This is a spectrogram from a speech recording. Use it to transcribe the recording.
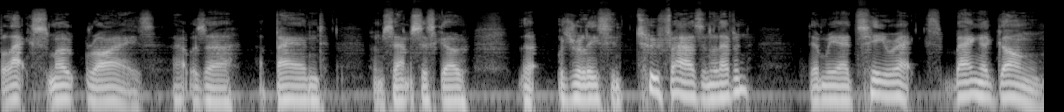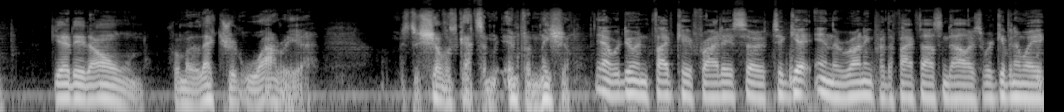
Black Smoke Rise. That was a, a band from San Francisco that was released in 2011. Then we had T Rex, Bang a Gong, Get It On from Electric Warrior. Mr. Shovel's got some information. Yeah, we're doing 5K Friday. So to get in the running for the $5,000, we're giving away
